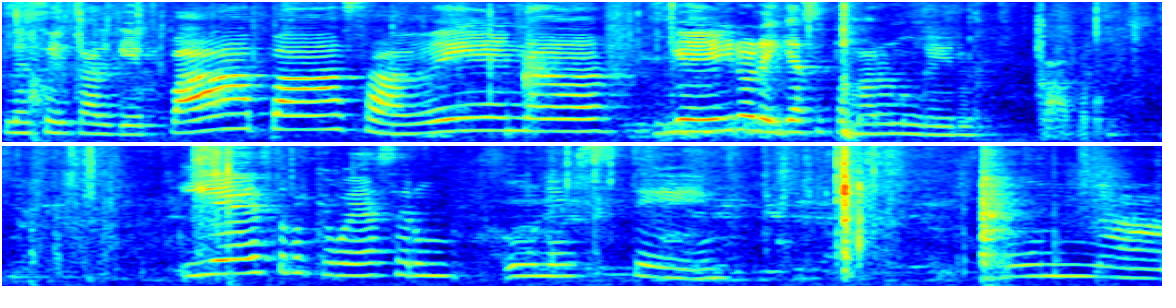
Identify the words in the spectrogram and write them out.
Les encargué papas, avena, Gatorade, ya se tomaron un Gatorade, cabrón. Y esto porque voy a hacer un, un este, una,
